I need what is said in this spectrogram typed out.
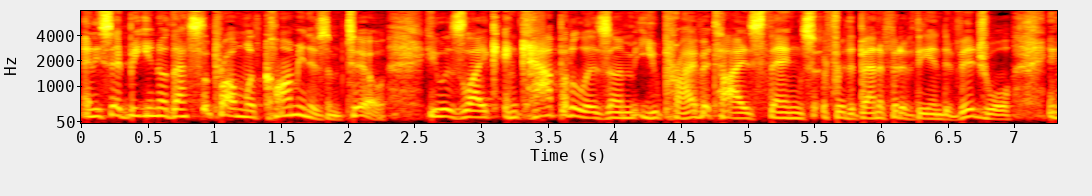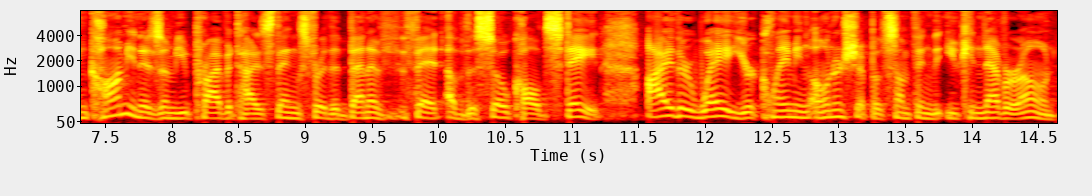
And he said, but you know, that's the problem with communism too. He was like, in capitalism, you privatize things for the benefit of the individual. In communism, you privatize things for the benefit of the so called state. Either way, you're claiming ownership of something that you can never own,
